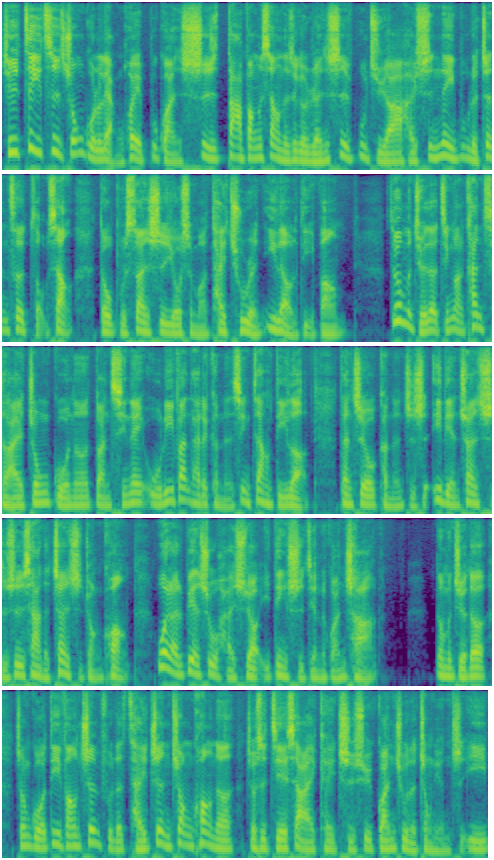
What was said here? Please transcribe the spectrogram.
其实这一次中国的两会，不管是大方向的这个人事布局啊，还是内部的政策走向，都不算是有什么太出人意料的地方。所以我们觉得，尽管看起来中国呢短期内武力犯台的可能性降低了，但这有可能只是一连串时事下的暂时状况，未来的变数还需要一定时间的观察。那我们觉得，中国地方政府的财政状况呢，就是接下来可以持续关注的重点之一。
